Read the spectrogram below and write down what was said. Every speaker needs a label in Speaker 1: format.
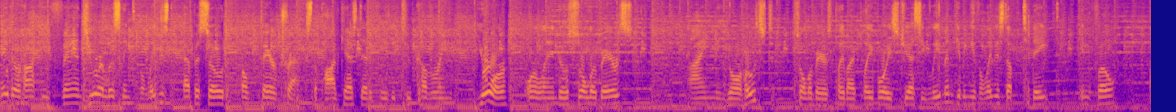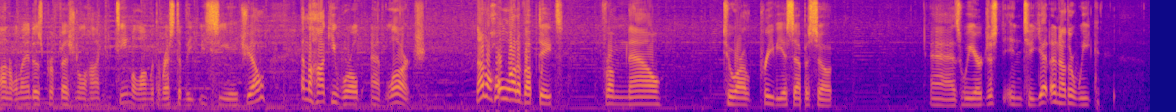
Speaker 1: Hey there, hockey fans. You are listening to the latest episode of Bear Tracks, the podcast dedicated to covering your Orlando Solar Bears. I'm your host, Solar Bears play by play voice Jesse Liebman, giving you the latest up to date info on Orlando's professional hockey team, along with the rest of the ECHL and the hockey world at large. Not a whole lot of updates from now to our previous episode, as we are just into yet another week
